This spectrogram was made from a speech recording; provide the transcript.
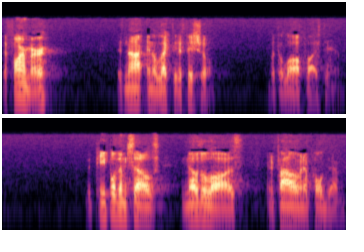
The farmer is not an elected official, but the law applies to him. The people themselves know the laws and follow and uphold them.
